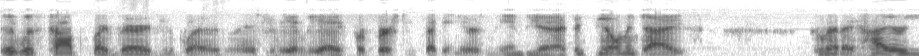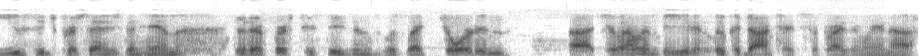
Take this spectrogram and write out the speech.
it was topped by very few players in the history of the NBA for first and second years in the NBA. I think the only guys who had a higher usage percentage than him through their first two seasons was like Jordan, uh, Joel Embiid, and Luka Doncic, surprisingly enough.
